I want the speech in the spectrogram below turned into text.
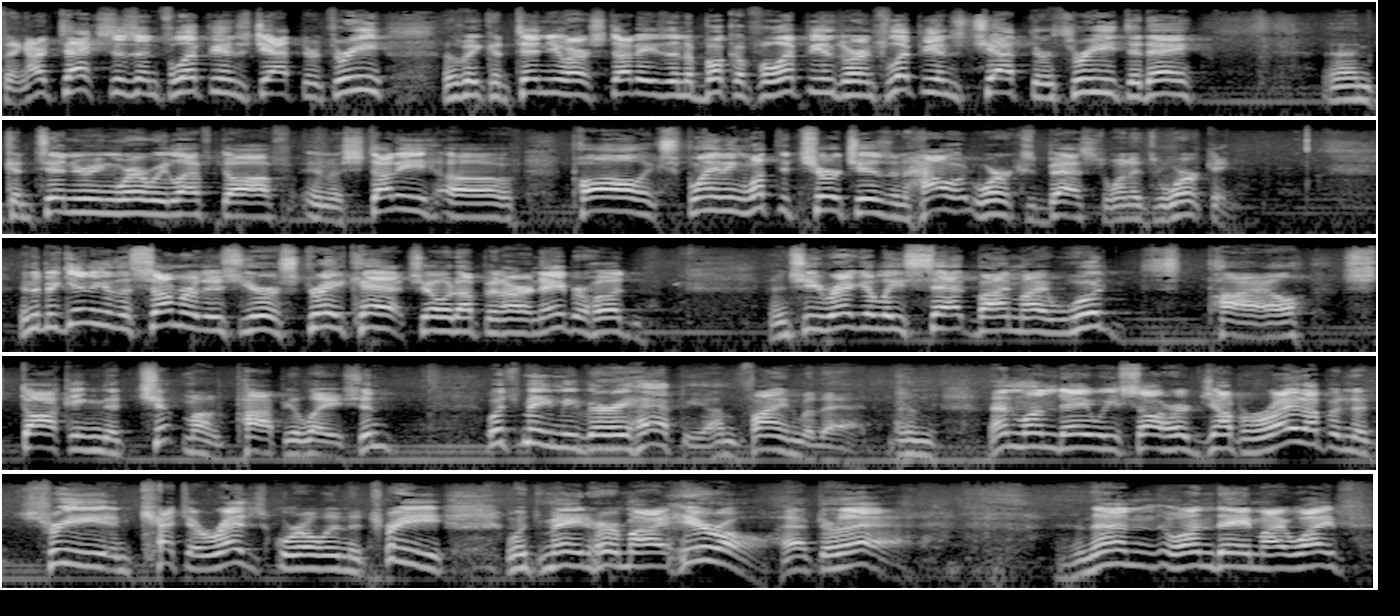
something. Our text is in Philippians chapter 3. As we continue our studies in the book of Philippians, we're in Philippians chapter 3 today and continuing where we left off in a study of Paul explaining what the church is and how it works best when it's working. In the beginning of the summer this year, a stray cat showed up in our neighborhood, and she regularly sat by my wood pile stalking the chipmunk population, which made me very happy. I'm fine with that. And then one day we saw her jump right up in the tree and catch a red squirrel in the tree, which made her my hero after that. And then one day my wife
